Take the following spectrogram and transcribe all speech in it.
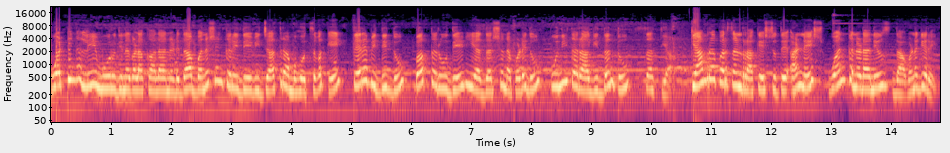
ಒಟ್ಟಿನಲ್ಲಿ ಮೂರು ದಿನಗಳ ಕಾಲ ನಡೆದ ಬನಶಂಕರಿ ದೇವಿ ಜಾತ್ರಾ ಮಹೋತ್ಸವಕ್ಕೆ ತೆರೆ ಬಿದ್ದಿದ್ದು ಭಕ್ತರು ದೇವಿಯ ದರ್ಶನ ಪಡೆದು ಪುನೀತರಾಗಿದ್ದಂತೂ ಸತ್ಯ. ಕ್ಯಾಮ್ರಾ ಪರ್ಸನ್ ರಾಕೇಶ್ ಜೊತೆ ಅಣ್ಣೇಶ್, ಒನ್ ಕನ್ನಡ ನ್ಯೂಸ್ ದಾವಣಗೆರೆ.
